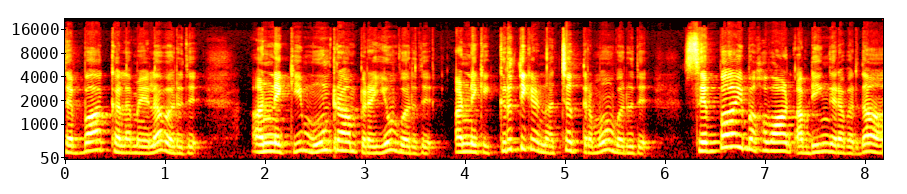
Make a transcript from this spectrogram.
செவ்வாய்க்கிழமையில வருது. அன்னைக்கு மூன்றாம் பிறையும் வருது. அன்னைக்கு கிருத்திகை நட்சத்திரமும் வருது. செவ்வாய் பகவான் அப்படிங்கிறவர் தான்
